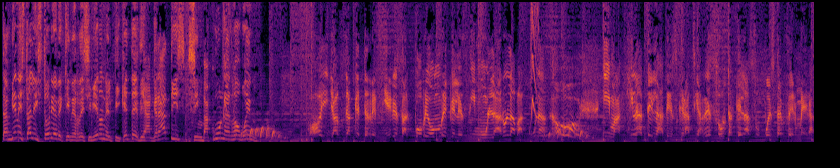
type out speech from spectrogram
También está la historia de quienes recibieron el piquete de a gratis, sin vacuna, no bueno. Ay, ya sé a qué te refieres al pobre hombre que le simularon la vacuna. imagínate la desgracia. Resulta que la supuesta enfermera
